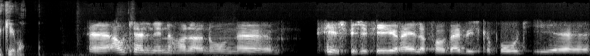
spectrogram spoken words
akivoq. Aftalen indeholder nogle øh, helt specifikke regler for, hvad vi skal bruge de, øh,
